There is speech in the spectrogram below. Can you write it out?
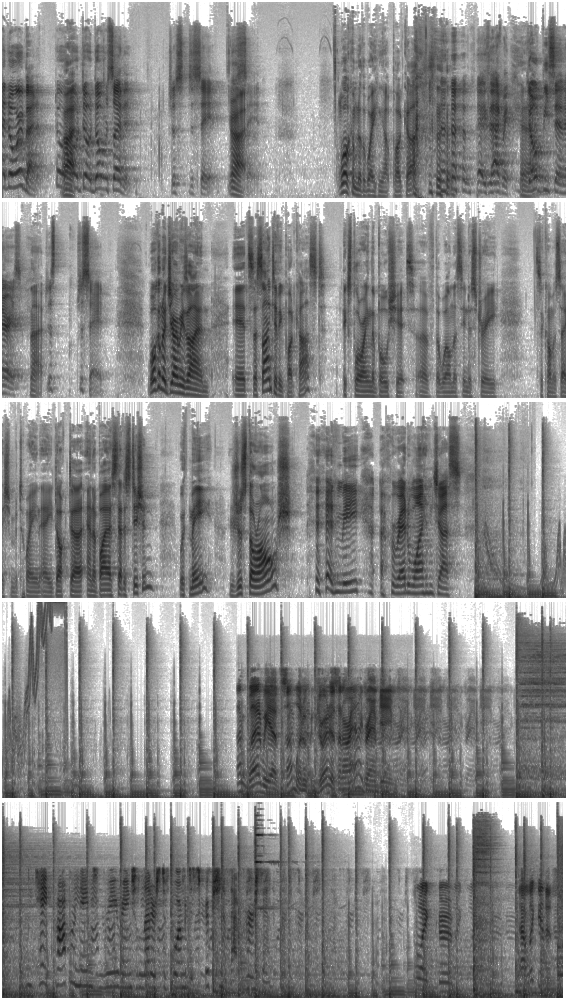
Yeah, don't worry about it. Don't right. don't, don't don't recite it. Just just say it. Just All right. say it. Welcome to the Waking Up podcast. exactly. Don't be Sam Harris. No. Just just say it. Welcome to Jeremy's Iron. It's a scientific podcast exploring the bullshit of the wellness industry. It's a conversation between a doctor and a biostatistician with me, Just Orange. and me, a red wine just. I'm glad we have someone who can join us in our anagram game. We take proper names and rearrange the letters to form a description of that person. Like, uh, Alec Guinness.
